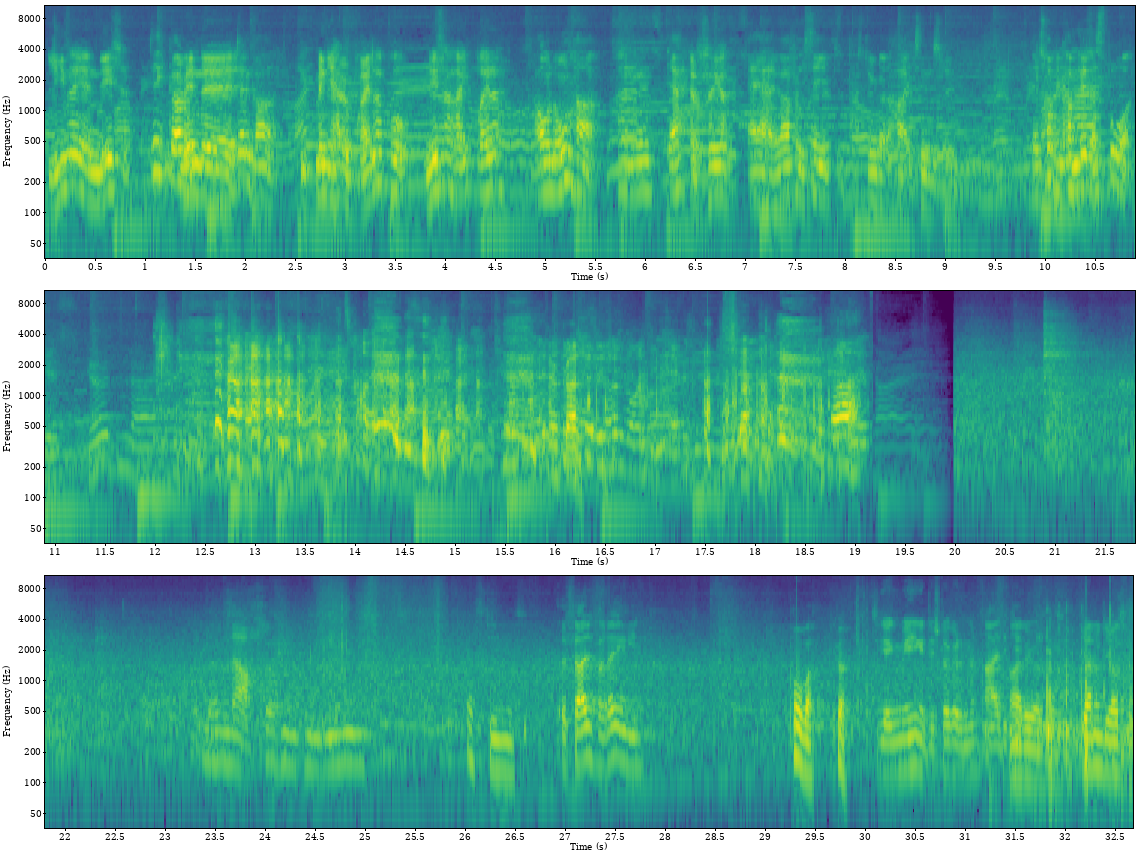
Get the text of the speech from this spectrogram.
ligner jeg en nisse. Det gør Men, du, øh, i den grad. Men jeg har jo briller på. Nisser har ikke briller. Og nogen har. Har nogen? Ja. Er du sikker? Ja, jeg har i hvert fald set et par stykker, der har i tidens løb. Jeg tror, vi kom lidt af sporet. det var godt. Nå. Er det færdigt for i dag egentlig? Prøv bare, kør. Det giver ikke mening, at de slukker det nu. Nej, det Nej, det gør det ikke. Gerne de også.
